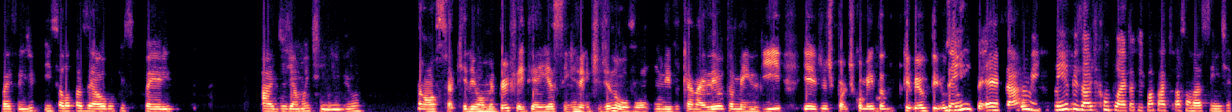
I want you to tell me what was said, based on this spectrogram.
vai ser difícil ela fazer algo que espere a de Diamantini, viu? Nossa, aquele homem é perfeito. E aí, assim, gente, de novo, um livro que a Nay leu, eu também li, e aí a gente pode comentando, porque, meu Deus. Tem, exatamente. Tem episódio completo aqui com a participação da Cíntia.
